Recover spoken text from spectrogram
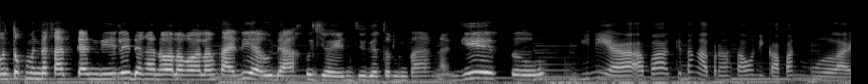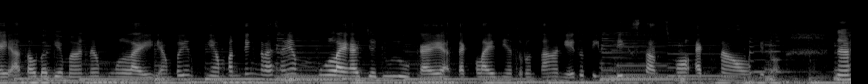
Untuk mendekatkan diri dengan orang-orang tadi ya udah aku join juga turun tangan gitu gini ya apa kita nggak pernah tahu nih kapan mulai atau bagaimana mulai. Yang penting yang penting rasanya mulai aja dulu kayak tagline-nya turun tangan yaitu think big start small act now gitu. Nah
